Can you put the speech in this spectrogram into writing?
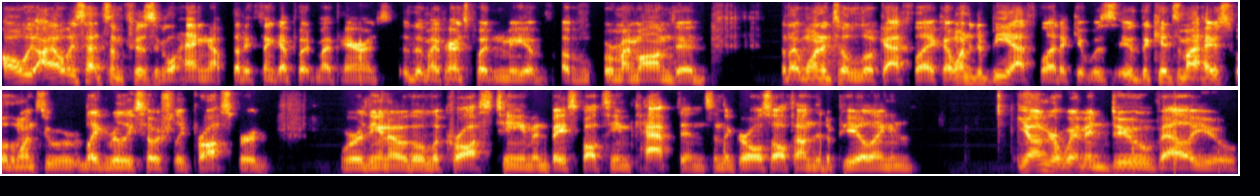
always I always had some physical hang up that I think I put in my parents that my parents put in me of, of or my mom did that I wanted to look athletic. I wanted to be athletic. It was, it was the kids in my high school, the ones who were like really socially prospered were you know the lacrosse team and baseball team captains and the girls all found it appealing and younger women do value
